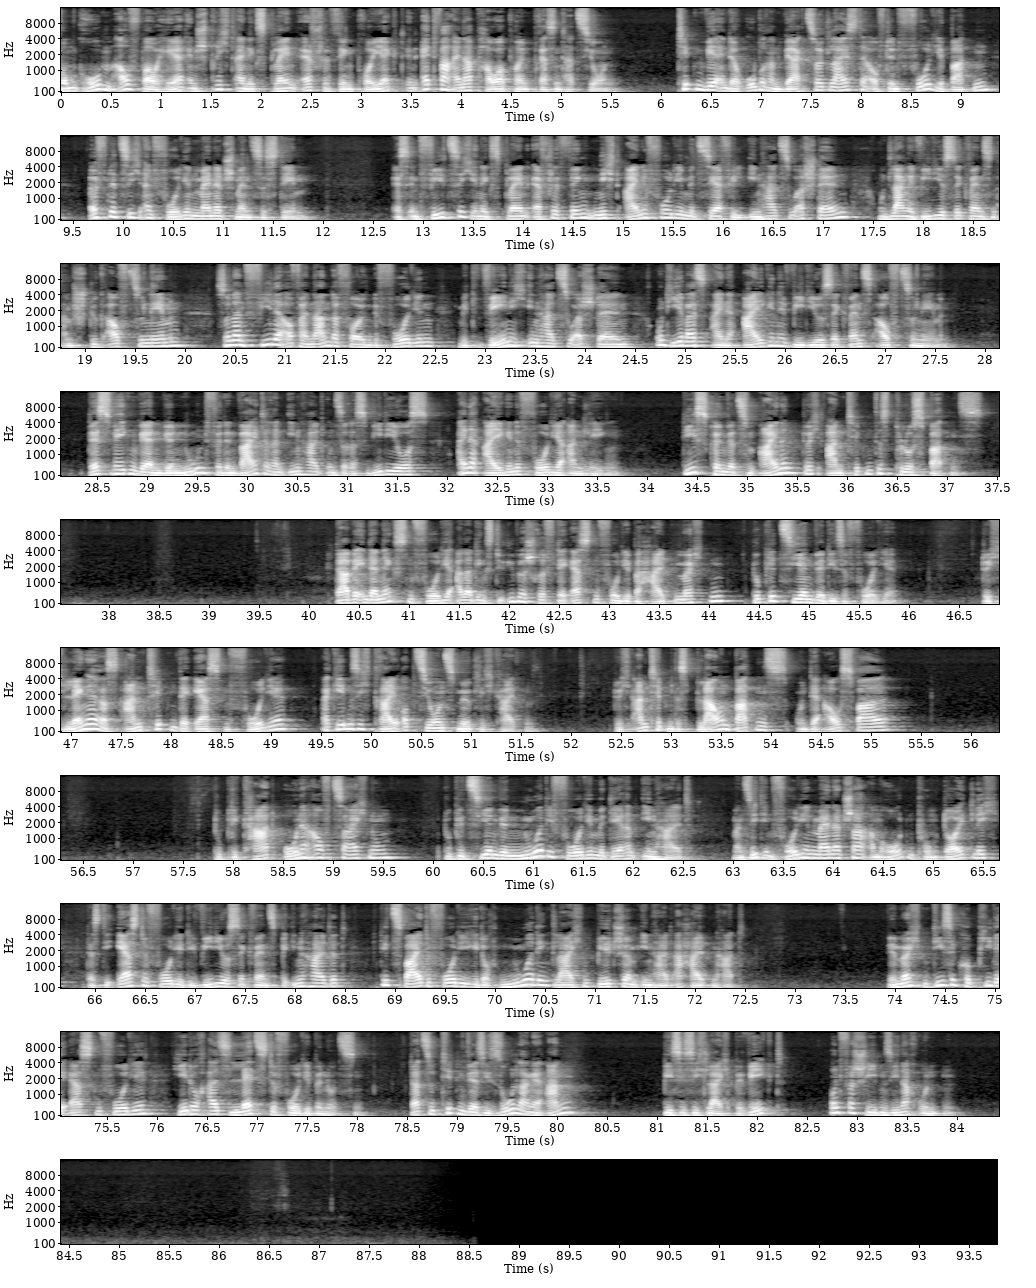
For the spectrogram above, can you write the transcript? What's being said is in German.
Vom groben Aufbau her entspricht ein Explain-Everything-Projekt in etwa einer PowerPoint-Präsentation. Tippen wir in der oberen Werkzeugleiste auf den Folie-Button, öffnet sich ein Folienmanagementsystem. Es empfiehlt sich in Explain Everything nicht eine Folie mit sehr viel Inhalt zu erstellen und lange Videosequenzen am Stück aufzunehmen, sondern viele aufeinanderfolgende Folien mit wenig Inhalt zu erstellen und jeweils eine eigene Videosequenz aufzunehmen. Deswegen werden wir nun für den weiteren Inhalt unseres Videos eine eigene Folie anlegen. Dies können wir zum einen durch Antippen des Plus-Buttons. Da wir in der nächsten Folie allerdings die Überschrift der ersten Folie behalten möchten, duplizieren wir diese Folie. Durch längeres Antippen der ersten Folie ergeben sich drei Optionsmöglichkeiten. Durch Antippen des blauen Buttons und der Auswahl Duplikat ohne Aufzeichnung duplizieren wir nur die Folie mit deren Inhalt. Man sieht im Folienmanager am roten Punkt deutlich, dass die erste Folie die Videosequenz beinhaltet, die zweite Folie jedoch nur den gleichen Bildschirminhalt erhalten hat. Wir möchten diese Kopie der ersten Folie jedoch als letzte Folie benutzen Dazu tippen wir sie so lange an, bis sie sich leicht bewegt und verschieben sie nach unten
